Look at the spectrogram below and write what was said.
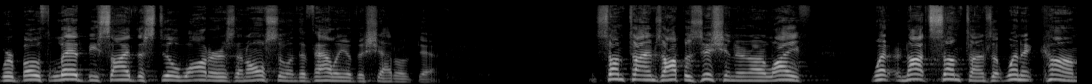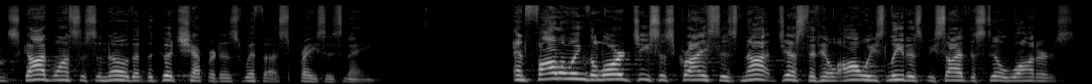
were both led beside the still waters and also in the valley of the shadow of death. And sometimes opposition in our life, when, not sometimes, but when it comes, God wants us to know that the Good Shepherd is with us. Praise His name. And following the Lord Jesus Christ is not just that He'll always lead us beside the still waters.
